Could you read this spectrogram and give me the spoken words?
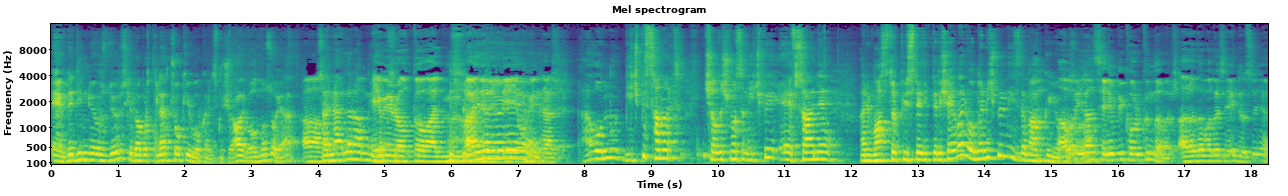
Evde dinliyoruz diyoruz ki Robert Plant çok iyi vokalistmiş. Hayır olmaz o ya. Aa. Sen nereden Abbey anlayacaksın? Road'da o albümün Aynen öyle. o günler. Ha, onun hiçbir sanat çalışmasının hiçbir efsane hani masterpiece dedikleri şey var ya onların hiçbirini izleme hakkın yok. Ama inan senin bir korkun da var. Arada bana şey diyorsun ya.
